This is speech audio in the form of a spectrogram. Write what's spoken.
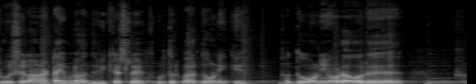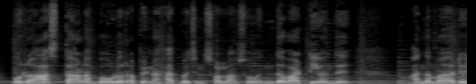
க்ரூஷியலான டைமில் வந்து விக்கெட்ஸில் எடுத்து கொடுத்துருப்பார் தோனிக்கு. ஸோ தோனியோட ஒரு ஒரு ஆஸ்தான பவுலர் அப்படின்னா ஹர்பஜன் சொல்லலாம். ஸோ இந்த வாட்டி வந்து அந்த மாதிரி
